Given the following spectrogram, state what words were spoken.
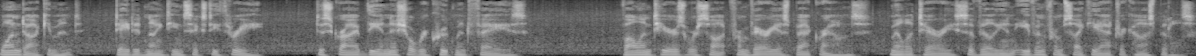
One document, dated 1963, described the initial recruitment phase. Volunteers were sought from various backgrounds military, civilian, even from psychiatric hospitals.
